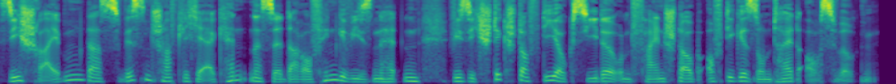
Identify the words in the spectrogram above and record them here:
Sie schreiben, dass wissenschaftliche Erkenntnisse darauf hingewiesen hätten, wie sich Stickstoffdioxide und Feinstaub auf die Gesundheit auswirken.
